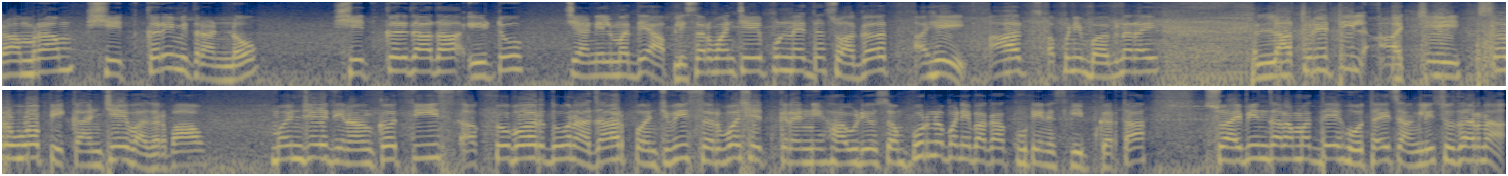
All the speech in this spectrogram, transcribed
राम राम शेतकरी मित्रांनो. शेतकरी दादा यूट्यूब चॅनेलमध्ये आपले सर्वांचे पुन्हा एकदा स्वागत आहे. आज आपण बघणार आहे लातूर येथील आजचे सर्व पिकांचे बाजारभाव. म्हणजे दिनांक तीस ऑक्टोबर दोन हजार पंचवीस सर्व शेतकऱ्यांनी हा व्हिडिओ संपूर्णपणे बघा कुठे स्किप करता. सोयाबीन दरामध्ये होत आहे चांगली सुधारणा.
